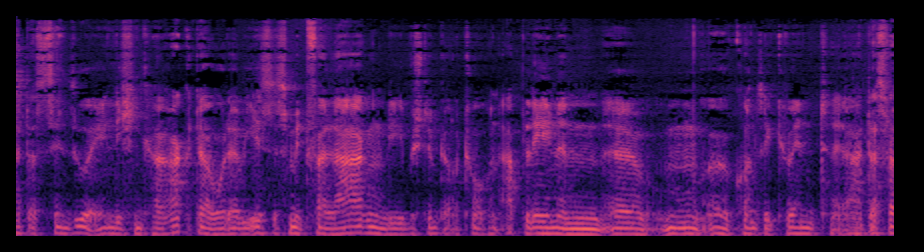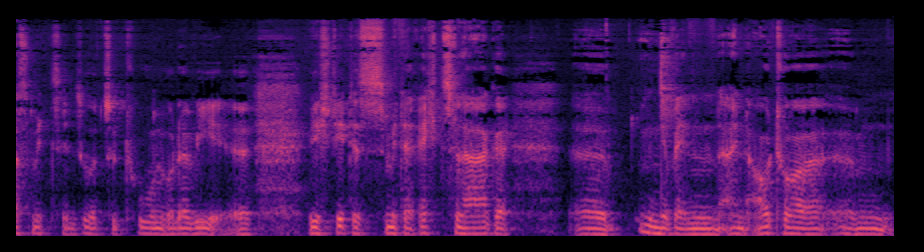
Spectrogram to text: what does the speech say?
hat das zensurähnlichen Charakter oder wie ist es mit Verlagen, die bestimmte Autoren ablehnen, äh, äh, konsequent? Hat das was mit Zensur zu tun oder wie, äh, wie steht es mit der Rechtslage? Äh, wenn ein Autor ähm,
